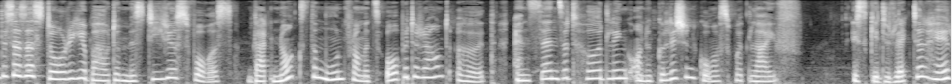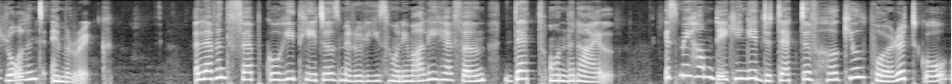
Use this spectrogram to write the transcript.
This is a story about a mysterious force that knocks the moon from its orbit around Earth and sends it hurtling on a collision course with life. इसके डायरेक्टर हैं रोलैंड एमरिक 11th फेब को ही थिएटर्स में रिलीज़ होने वाली है film death on the Nile इसमें हम देखेंगे डिटेक्टिव हर्क्यूल पोयरट को,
